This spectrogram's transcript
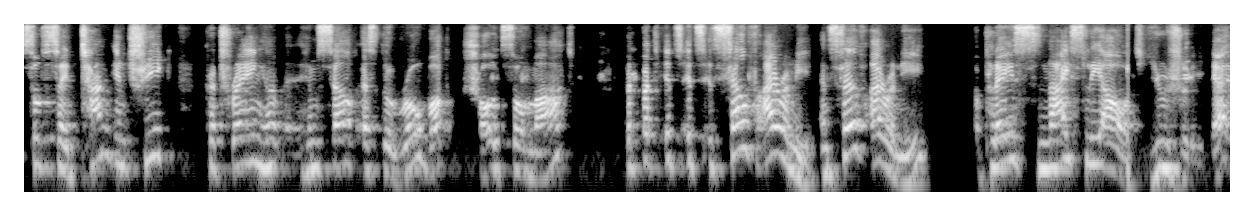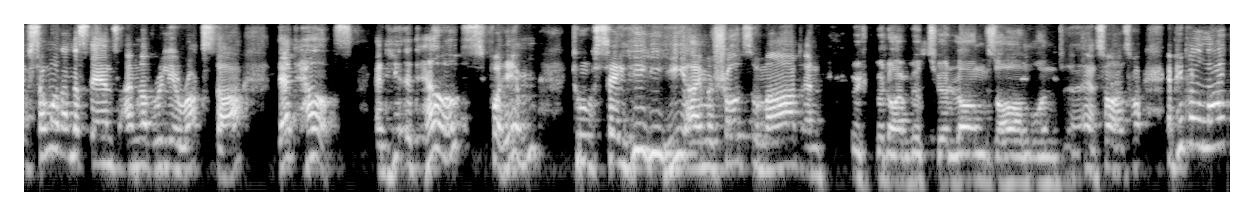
so to say, tongue in cheek, portraying himself as the robot Scholzomat. But but it's it's it's self irony, and self irony plays nicely out usually. Yeah, if someone understands I'm not really a rock star, that helps, and he, it helps for him to say he he he I'm a Scholzomat and ich bin ein bisschen langsam und uh, and so on and so on. And people like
